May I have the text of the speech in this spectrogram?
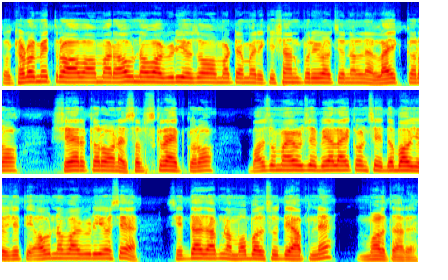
તો ખેડૂત મિત્રો, આવા અમારા અવનવા વીડિયો જોવા માટે અમારી કિસાન પરિવાર ચેનલને લાઇક કરો, શેર કરો અને સબસ્ક્રાઇબ કરો. બાજુમાં આવેલું જે બેલ આઇકોન છે એ દબાવજો, જેથી અવનવા વીડિયો છે સીધા જ આપના મોબાઈલ સુધી આપને મળતા રહે.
